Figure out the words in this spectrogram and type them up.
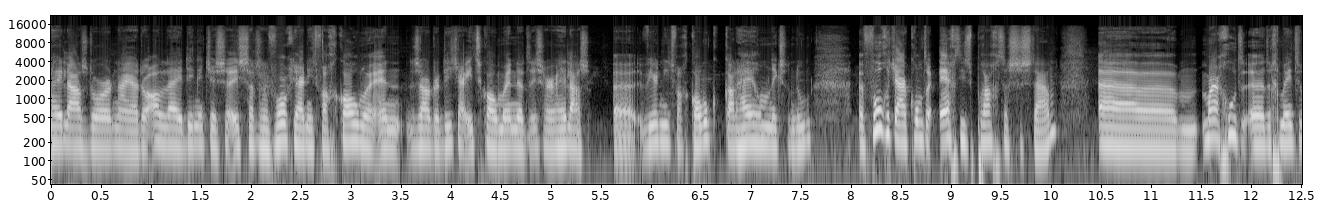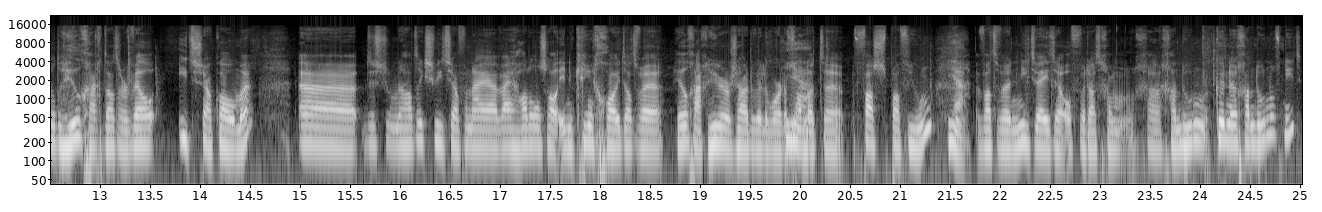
helaas door, nou ja, door allerlei dingetjes is dat er vorig jaar niet van gekomen. En zou er dit jaar iets komen en dat is er helaas weer niet van gekomen. Kan hij helemaal niks aan doen. volgend jaar komt er echt iets prachtigs te staan. Ehm, maar goed, de gemeente wilde heel graag dat er wel iets zou komen. Uh, dus toen had ik zoiets van, nou ja, wij hadden ons al in de kring gegooid... dat we heel graag huurder zouden willen worden ja. van het uh, vast paviljoen. Ja. Wat we niet weten of we dat gaan, gaan doen, kunnen gaan doen of niet.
